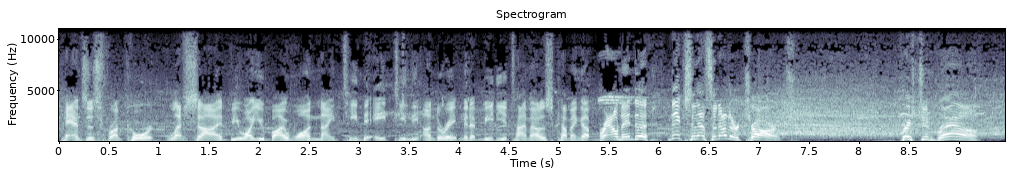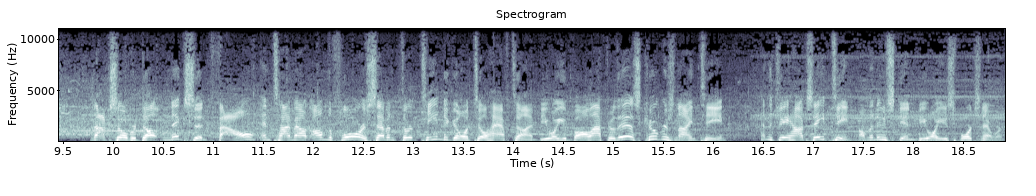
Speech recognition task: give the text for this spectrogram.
Kansas front court, left side, BYU by one, 19 to 18. The under eight minute media timeout is coming up. Braun into Nixon, that's another charge. Christian Braun knocks over Dalton Nixon. Foul and timeout on the floor. 7.13 to go until halftime. BYU ball after this. Cougars 19 and the Jayhawks 18 on the Nu Skin, BYU Sports Network.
